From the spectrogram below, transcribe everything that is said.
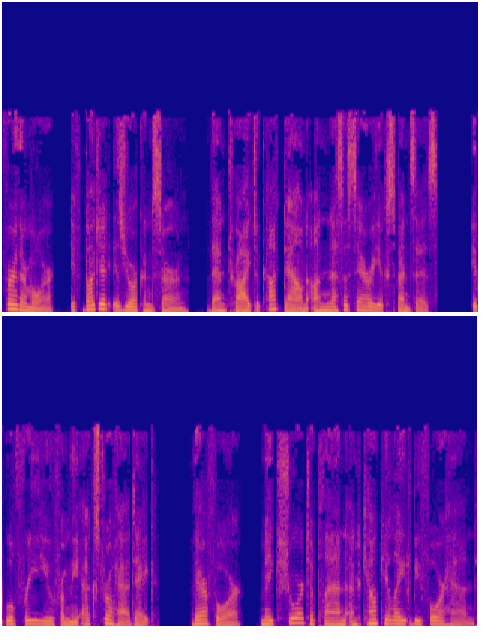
Furthermore, if budget is your concern, then try to cut down unnecessary expenses. It will free you from the extra headache. Therefore, Make sure to plan and calculate beforehand.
